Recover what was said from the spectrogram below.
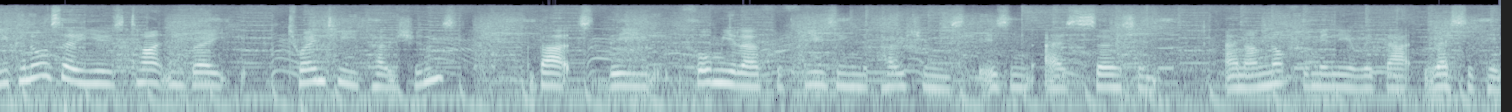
You can also use Titan Break 20 potions, but the formula for fusing the potions isn't as certain, and I'm not familiar with that recipe.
